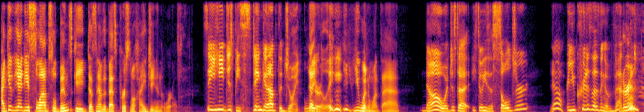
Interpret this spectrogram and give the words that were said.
I get the idea Slob Slobinski doesn't have the best personal hygiene in the world. See, he'd just be stinking up the joint, Yeah, you- literally. You, wouldn't want that. no, just a so he's a soldier. Yeah. Are you criticizing a veteran?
